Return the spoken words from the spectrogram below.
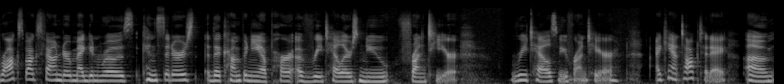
Rocksbox founder Meaghan Rose considers the company a part of retailer's new frontier. Retail's new frontier. I can't talk today. Um,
